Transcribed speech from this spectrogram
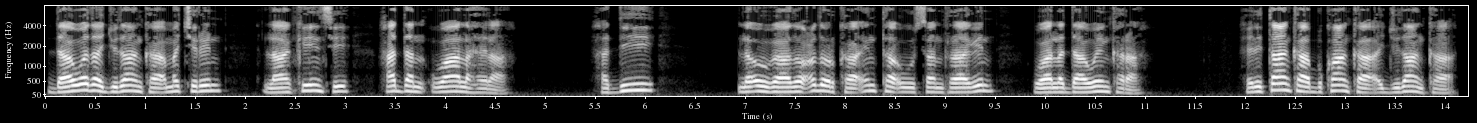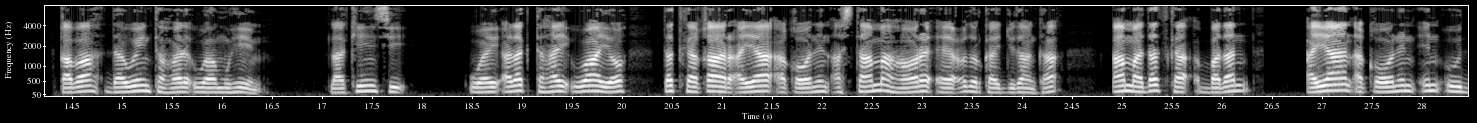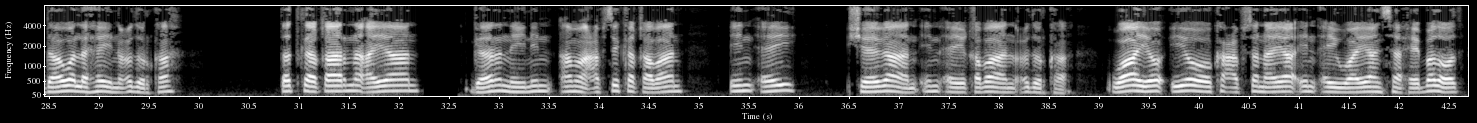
daawada judaanka ma jirin laakiinse haddan waa la helaa. Haddii la ogaado cudurka inta uusan raagin waa la daaweyn karaa. Helitaanka bukaanka judaanka qaba daaweynta hore waa muhiim laakiinse way adag tahay waayo dadka qaar ayaa aqoonin astaamaha hore ee cudurka judaanka ama dadka badan ayaan aqoonin in uu daawo lahayn cudurka. Dadka qaarna ayaan garanaynin ama cabsi ka qabaan in ay sheegaan in ay qabaan cudurka. Waayo iyagoo ka cabsanaya in ay waayaan saaxiibadood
